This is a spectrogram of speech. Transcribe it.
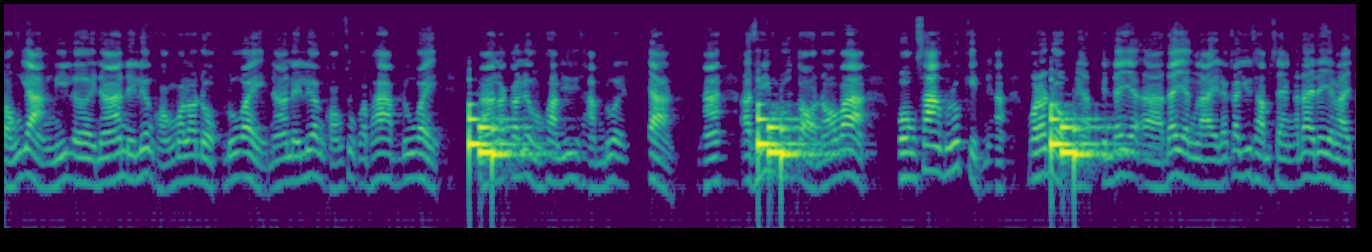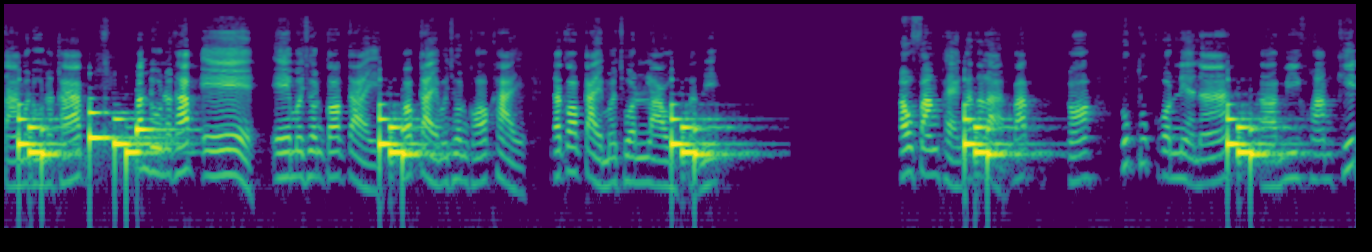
สองอย่างนี้เลยนะ ในเรื่องของมรดกด้วยนะในเรื่องของสุขภาพด้วยนะแล้วก็เรื่องของความยุติธรรมด้วยหลายอย่าง นะอาทีนี้มาดูต่อเนาะว่าโครงสร้างธุรกิจเนี่ยมรดกเนี่ยเป็นได้อ่าได้อย่างไร แล้วก็ยุติธรรมแซงก็ได้ได้อย่างไรตามมาดูนะครับท่านดูนะครับ A A มาชวนกอไก่กอไก่มาชวนขอไข่ แล้วก็ไก่มาชวนเราแบบนี้ เราฟังแผงการตลาดปั๊บเนาะทุกๆคนเนี่ยนะอ่ามีความคิด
